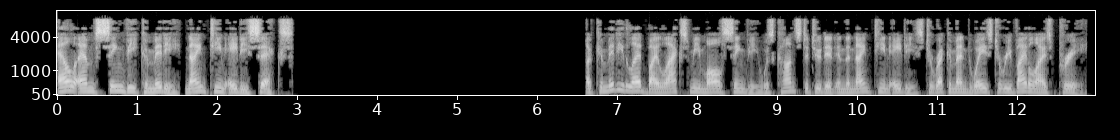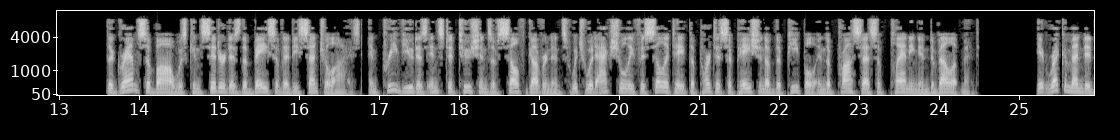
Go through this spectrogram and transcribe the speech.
L. M. Singhvi Committee 1986. A committee led by Laxmi Mal Singhvi was constituted in the 1980s to recommend ways to revitalize PRI. The Gram Sabha was considered as the base of a decentralized, and PRI viewed as institutions of self-governance which would actually facilitate the participation of the people in the process of planning and development. It recommended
